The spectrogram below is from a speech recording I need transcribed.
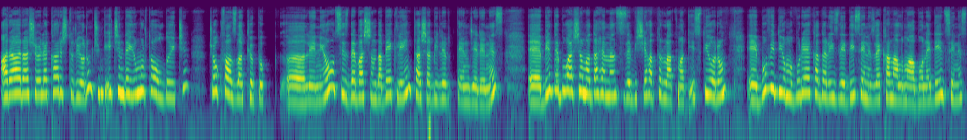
Ara ara şöyle karıştırıyorum çünkü içinde yumurta olduğu için çok fazla köpükleniyor. Siz de başında bekleyin taşabilir tencereniz. Ee, bir de bu aşamada hemen size bir şey hatırlatmak istiyorum. Ee, bu videomu buraya kadar izlediyseniz ve kanalıma abone değilseniz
